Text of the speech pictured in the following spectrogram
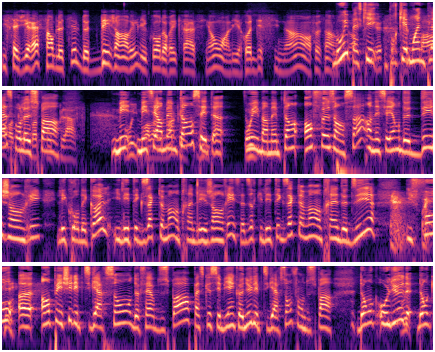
il s'agirait, semble-t-il, de dégenrer les cours de récréation en les redessinant, en faisant... Oui, parce qu'il pour qu'il y ait moins de place pour le sport. Mais, mais c'est en même temps, c'est un Oui, mais en même temps, en faisant ça, en essayant de dégenrer les cours d'école, il est exactement en train de les genrer. C'est-à-dire qu'il est exactement en train de dire, il faut euh, empêcher les petits garçons de faire du sport parce que c'est bien connu, les petits garçons font du sport. Donc, au lieu de, donc,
